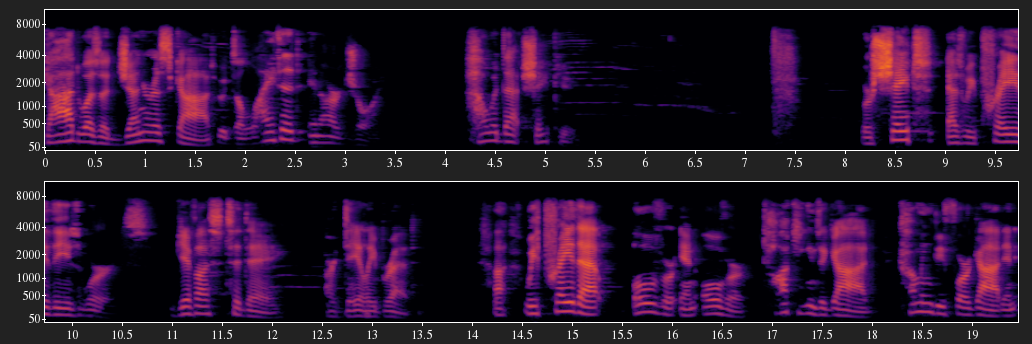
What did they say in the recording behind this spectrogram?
God was a generous God who delighted in our joy, how would that shape you? We're shaped as we pray these words Give us today our daily bread. Uh, we pray that over and over, talking to God, coming before God, and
